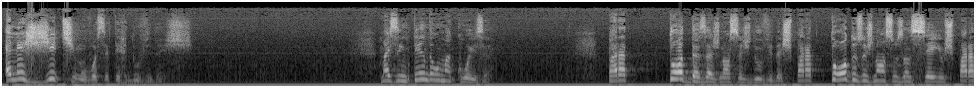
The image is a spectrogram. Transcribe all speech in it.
É legítimo você ter dúvidas. Mas entenda uma coisa: para todas as nossas dúvidas, para todos os nossos anseios, para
